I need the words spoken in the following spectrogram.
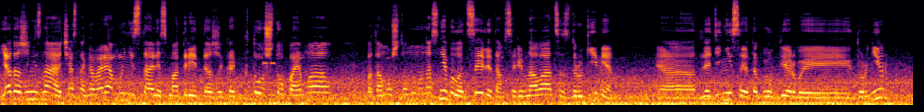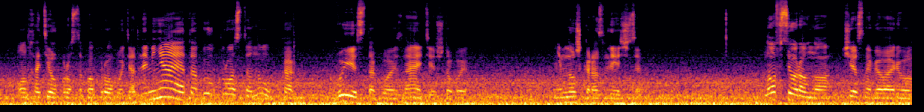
Я даже не знаю, честно говоря, мы не стали смотреть даже, как кто что поймал, потому что ну, у нас не было цели там соревноваться с другими. Э, для Дениса это был первый турнир, он хотел просто попробовать, а для меня это был просто, ну, как выезд такой, знаете, чтобы немножко развлечься. Но все равно, честно говорю,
